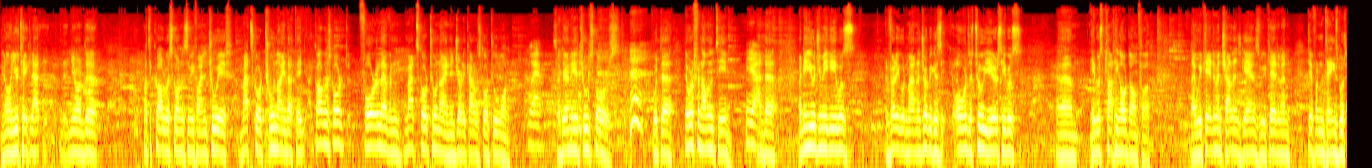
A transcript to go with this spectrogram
You know and you take that, you know the what the Galway scored in the semi final 2 8. Matt scored 2 9 that day. Galway scored 4 11. Matt scored 2 9, and Jerry Carroll scored 2 1. Wow. So they only had two scores. But uh, they were a phenomenal team. Yeah. And uh, I think Eugene McGee was a very good manager because over the two years he was um, he was plotting our downfall. Like we played him in challenge games, we played him in different things, but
